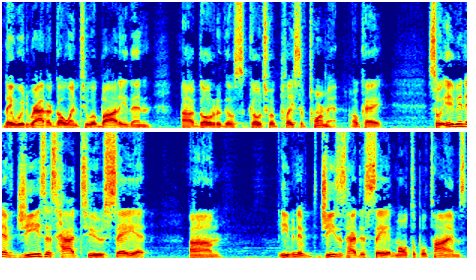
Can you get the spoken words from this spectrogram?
they would rather go into a body than uh, go to those, go to a place of torment, okay? So even if Jesus had to say it, um, even if Jesus had to say it multiple times,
